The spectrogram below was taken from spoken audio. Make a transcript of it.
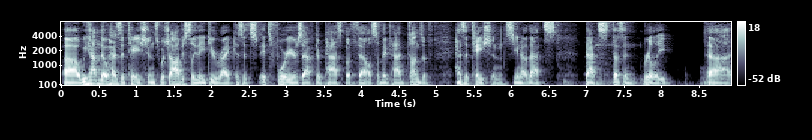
Uh, we have no hesitations, which obviously they do, right? Because it's it's four years after PASPA fell, so they've had tons of hesitations. You know, that's that's doesn't really uh,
